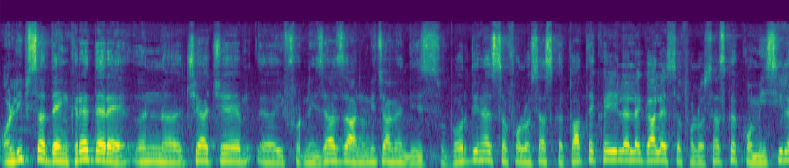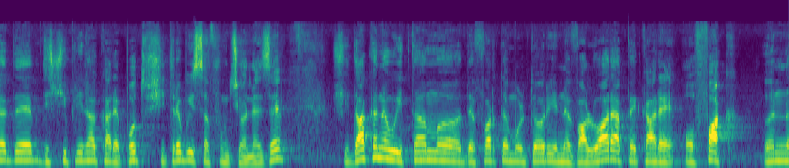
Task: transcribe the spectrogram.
o lipsă de încredere în uh, ceea ce uh, îi furnizează anumiți oameni din subordine, să folosească toate căile legale, să folosească comisiile de disciplină care pot și trebuie să funcționeze. Și dacă ne uităm uh, de foarte multe ori în evaluarea pe care o fac în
